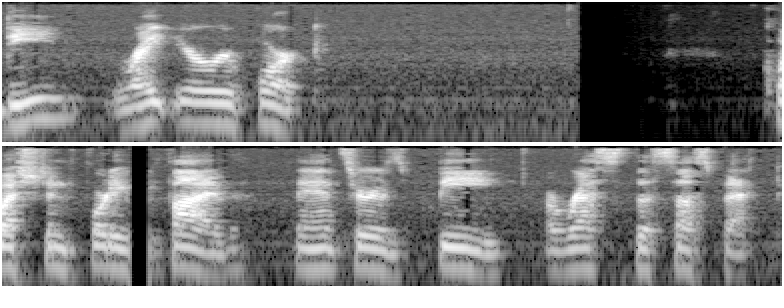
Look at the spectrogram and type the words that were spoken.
D. Write your report. Question 45. The answer is B. Arrest the suspect.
